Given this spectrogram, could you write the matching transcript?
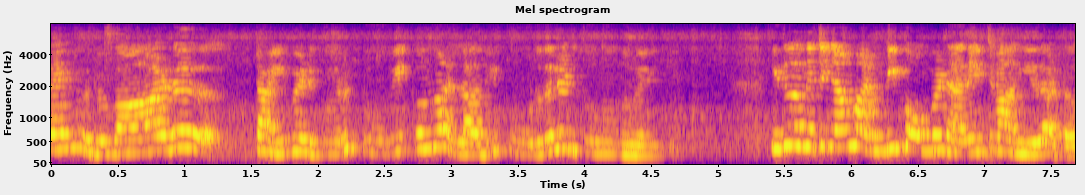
ടൈം ഒരുപാട് ടൈം എടുക്കും. ഒരു ടു വീക്ക് ഒന്നും അല്ലാതെ കൂടുതൽ എടുത്തു തോന്നുന്നു എനിക്ക്. ഇത് വന്നിട്ട് ഞാൻ വണ്ടി പോകുമ്പോൾ ഇടാനായിട്ട് വാങ്ങിയത് കേട്ടോ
